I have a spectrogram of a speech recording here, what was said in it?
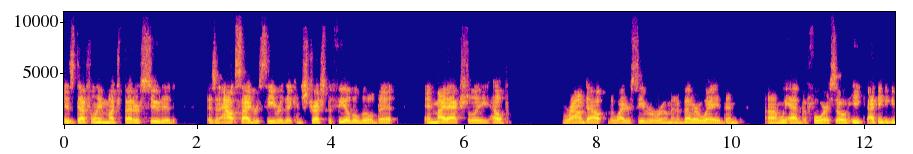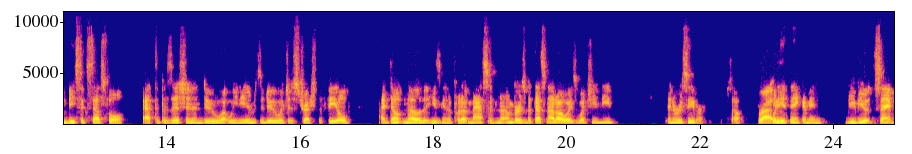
is definitely much better suited as an outside receiver that can stretch the field a little bit and might actually help round out the wide receiver room in a better way than um, we had before. So he, I think he can be successful at the position and do what we need him to do, which is stretch the field. I don't know that he's going to put up massive numbers, but that's not always what you need in a receiver. So, right. What do you think? I mean, do you view it the same?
